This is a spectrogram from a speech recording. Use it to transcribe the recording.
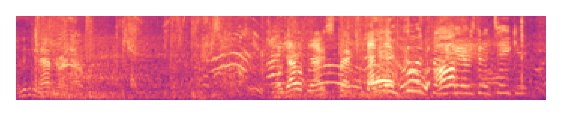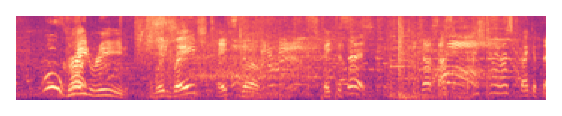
Anything can happen right now. Oh, gyro play. I expect. There. Oh, good! Air is gonna take it. Ooh, Great God. read. With rage takes the takes the set. Good job, Sassy. Nice try, I respect it there.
